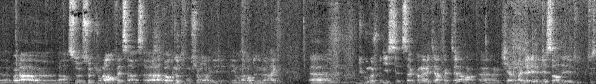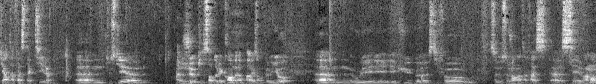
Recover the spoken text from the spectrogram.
euh, voilà, euh, bah, ce, pion-là, en fait, ça, ça, va avoir une autre fonction et, on invente de nouvelles règles. du coup, moi je me dis, ça a quand même été un facteur qui a drivé l'essor de tout, tout, ce qui est interface tactile, tout ce qui est un jeu qui sort de l'écran, bah, par exemple Yo, ou les euh, Stifo ou ce, genre d'interface. Euh, c'est vraiment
